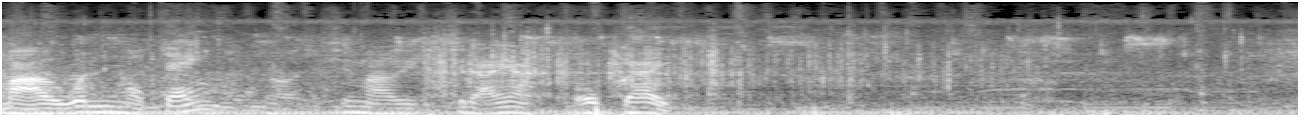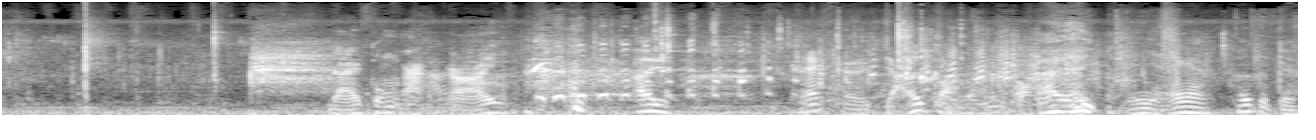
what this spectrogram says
mời huynh một chén. Rồi xin mời sư đại nha. Ok. Đại con ạc rồi. Khác rồi chở còn còn. Ê ê nhẹ nhẹ nha thức rồi kìa.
